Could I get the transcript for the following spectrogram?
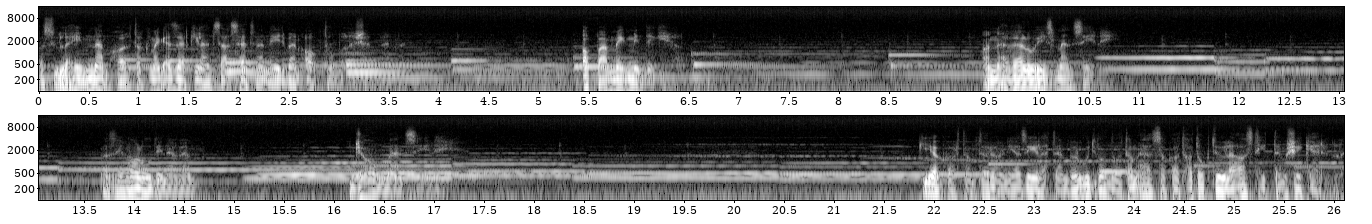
A szüleim nem haltak meg 1974-ben autóbalesetben. Apám még mindig él. A neve Louise Mancini. Az én valódi nevem John Mancini. Ki akartam törölni az életemből, úgy gondoltam elszakadhatok tőle, azt hittem sikerül.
